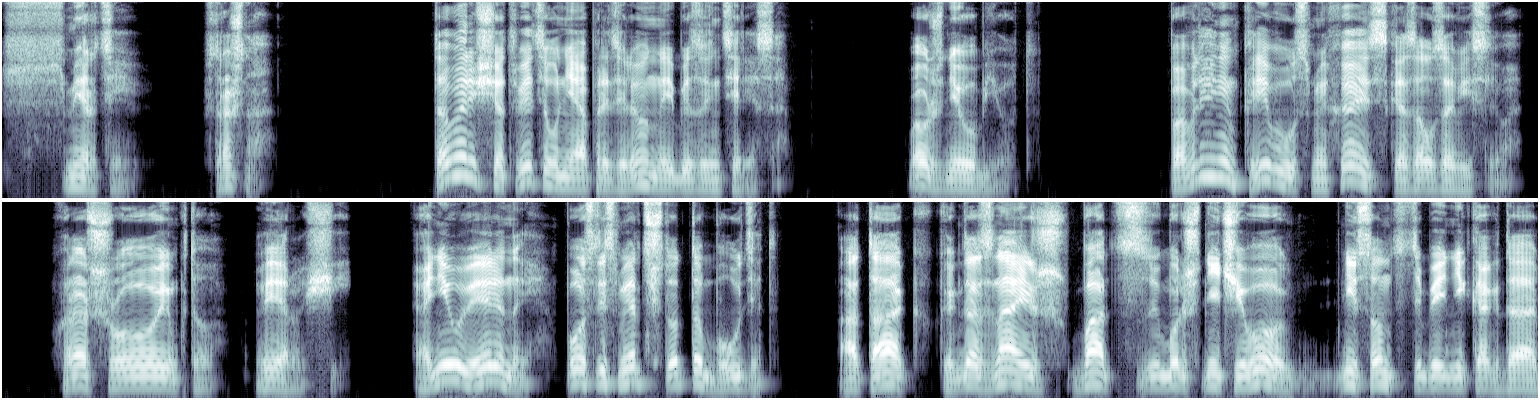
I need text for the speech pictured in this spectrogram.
«Смерти страшно?» Товарищ ответил неопределенно и без интереса. «Боже, не убьют». Павленин, криво усмехаясь, сказал завистливо. «Хорошо им кто, верующий. Они уверены, после смерти что-то будет. А так, когда знаешь, бац, больше ничего, ни солнца тебе никогда,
